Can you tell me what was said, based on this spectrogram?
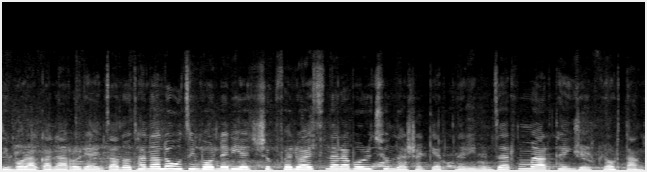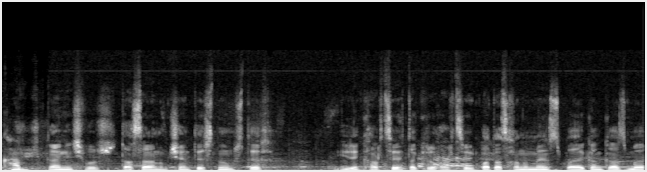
Զինվորական առօրյային ծանոթանալու ու զինվորների հետ շփվելու այս հնարավորությունն աշակերտներին ընձեռվում է արդեն երկրորդ անգամ։ Կային ինչ որ դասարանում չեն տեսնում, ստեղ իրենք հարցեր, հետաքրքրող հարցերի պատասխանում են սպայական կազմը,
